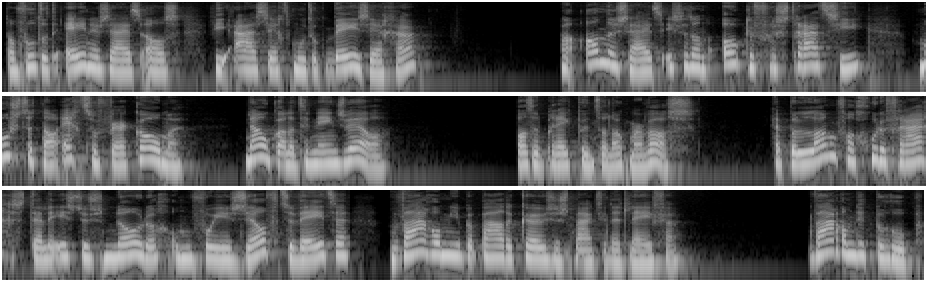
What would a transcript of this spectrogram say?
dan voelt het enerzijds als wie A zegt moet ook B zeggen. Maar anderzijds is er dan ook de frustratie: moest het nou echt zo ver komen? Nou kan het ineens wel. Wat het breekpunt dan ook maar was. Het belang van goede vragen stellen is dus nodig om voor jezelf te weten waarom je bepaalde keuzes maakt in het leven. Waarom dit beroep?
